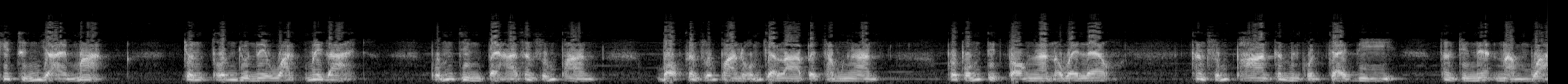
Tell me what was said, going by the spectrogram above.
คิดถึงยายมาก จนทนอยู่ในวัดไม่ได้ ผมจึงไปหาท่านสมภาร บอกท่านสมภารผมจะลาไปทำงาน เพราะผมติดต่องานเอาไว้แล้ว ท่านสมภารท่านเป็นคนใจดี ท่านจึงแนะนำว่า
